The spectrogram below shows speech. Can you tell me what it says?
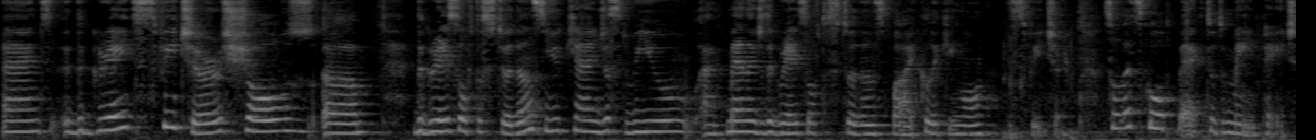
And the grades feature shows uh, the grades of the students. You can just view and manage the grades of the students by clicking on this feature. So let's go back to the main page.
